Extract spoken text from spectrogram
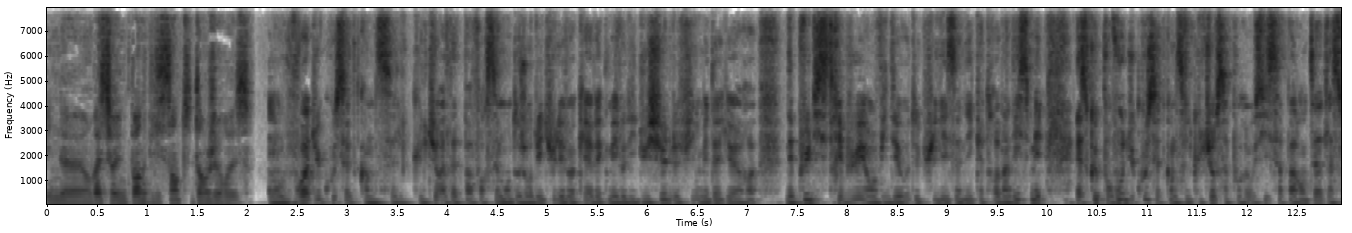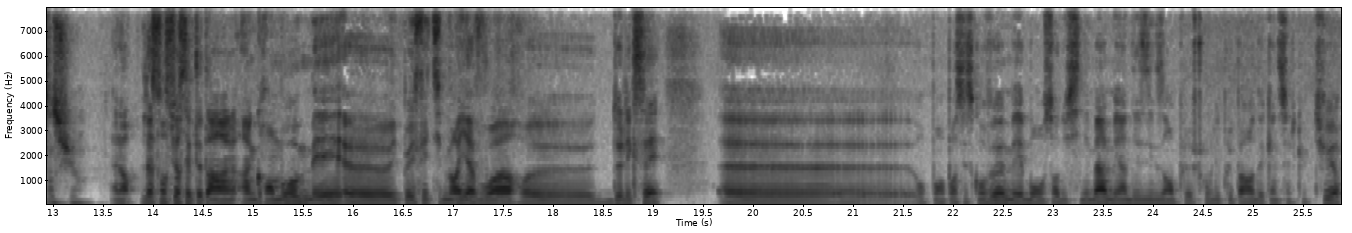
une, on va sur une pente glissante dangereuse. On voit du coup cette cancel culture, elle date pas forcément d'aujourd'hui. Tu l'évoquais avec Mélodie du Sud. Le film est d'ailleurs n'est plus distribué en vidéo depuis les années 90. Mais est-ce que pour vous, du coup, cette cancel culture, ça pourrait aussi s'apparenter à de la censure? Alors, la censure, c'est peut-être un, grand mot, mais euh, il peut effectivement y avoir euh, de l'excès. Euh, on peut en penser ce qu'on veut, mais bon, on sort du cinéma. Mais un des exemples, je trouve, les plus parlants de cancel culture,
